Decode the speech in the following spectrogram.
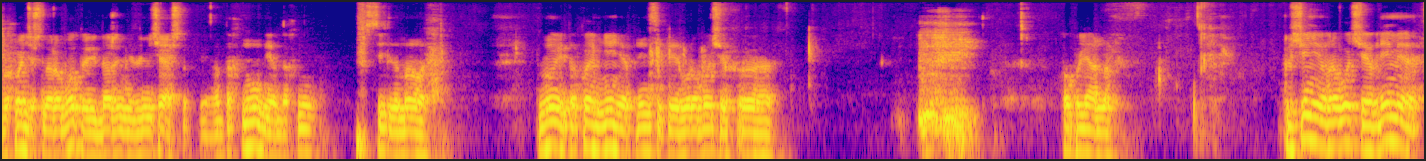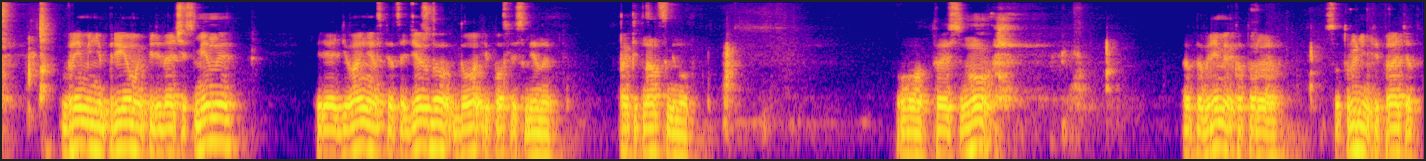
Выходишь на работу и даже не замечаешь, что ты отдохнул, не отдохнул. Действительно мало. Ну и такое мнение, в принципе, у рабочих э, популярно. Включение в рабочее время времени приема и передачи смены, переодевания, спецодежду до и после смены по 15 минут. Вот, то есть, ну, это время, которое сотрудники тратят,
